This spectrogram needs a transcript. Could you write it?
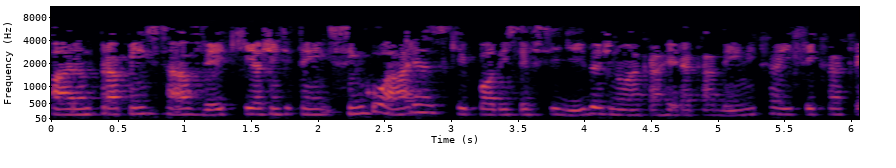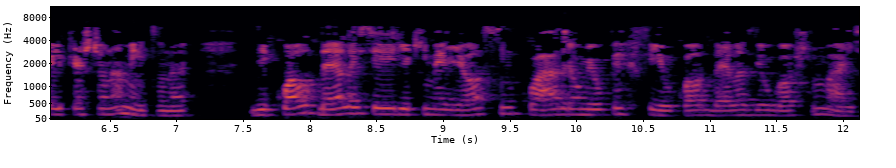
parando para pensar, vê que a gente tem cinco áreas que podem ser seguidas numa carreira acadêmica e fica aquele questionamento, né, de qual delas seria que melhor se enquadra ao meu perfil, qual delas eu gosto mais.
